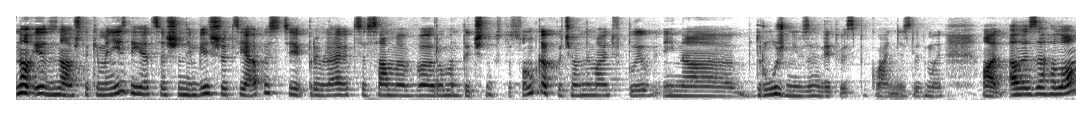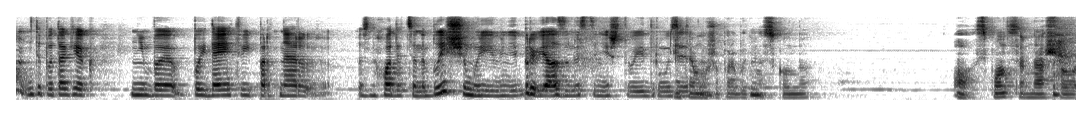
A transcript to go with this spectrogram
ну і знову ж таки, мені здається, що найбільше ці якості проявляються саме в романтичних стосунках, хоча вони мають вплив і на дружні взагалі твоє спілкування з людьми. А, Але загалом, типу, так як ніби по ідеї твій партнер знаходиться на ближчому рівні прив'язаності, ніж твої друзі. Я можу перебити на секунду. О, спонсор нашого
